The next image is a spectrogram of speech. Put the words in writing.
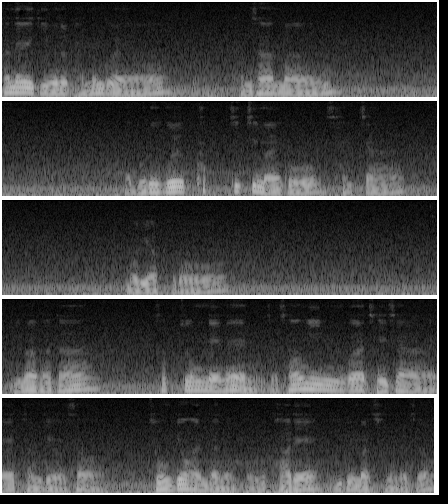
하늘의 기운을 받는 거예요. 감사한 마음. 무릎을 쿡 찍지 말고 살짝 머리 앞으로 이마 바닥 접종내는 이제 성인과 제자의 관계에서 존경한다는 이거 발에 입을 맞추는 거죠.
